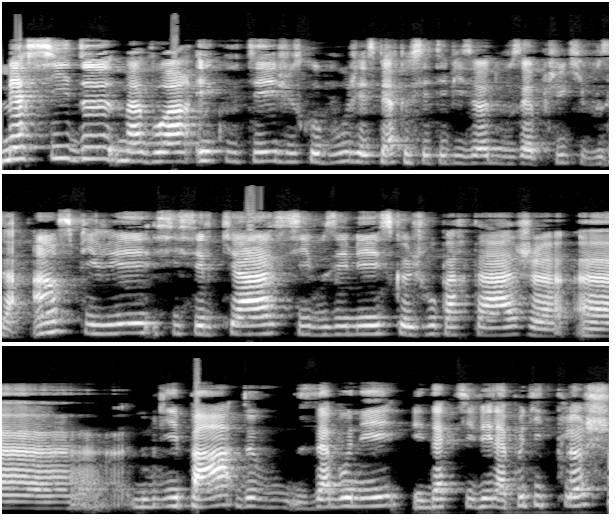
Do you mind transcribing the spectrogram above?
Merci de m'avoir écouté jusqu'au bout. J'espère que cet épisode vous a plu, qui vous a inspiré. Si c'est le cas, si vous aimez ce que je vous partage, euh, n'oubliez pas de vous abonner et d'activer la petite cloche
